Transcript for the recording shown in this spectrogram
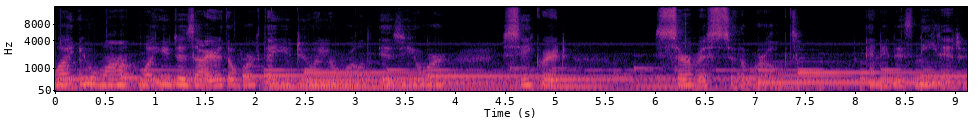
what you want, what you desire, the work that you do in your world is your sacred service to the world. And it is needed.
